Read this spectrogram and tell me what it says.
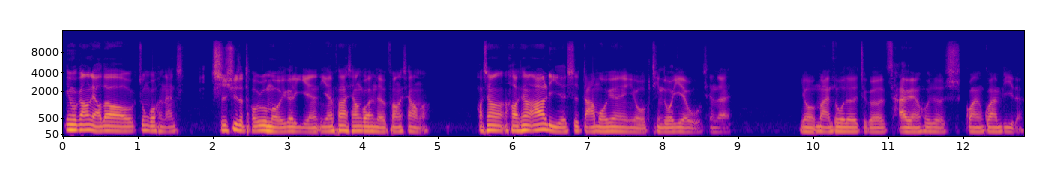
因为刚刚聊到中国很难持持续的投入某一个研研发相关的方向嘛，好像好像阿里也是达摩院有挺多业务，现在有蛮多的这个裁员或者是关关闭的，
